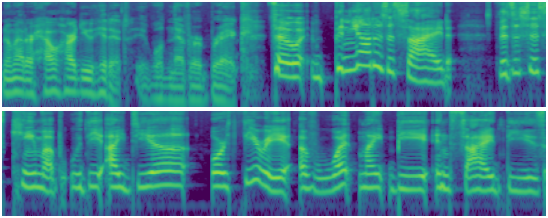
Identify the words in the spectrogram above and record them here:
no matter how hard you hit it, it will never break. So, pinatas aside, physicists came up with the idea or theory of what might be inside these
